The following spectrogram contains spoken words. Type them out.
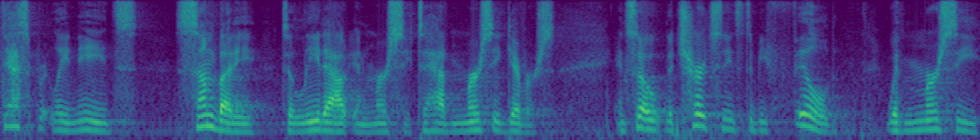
desperately needs somebody to lead out in mercy, to have mercy givers. And so the church needs to be filled with mercy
